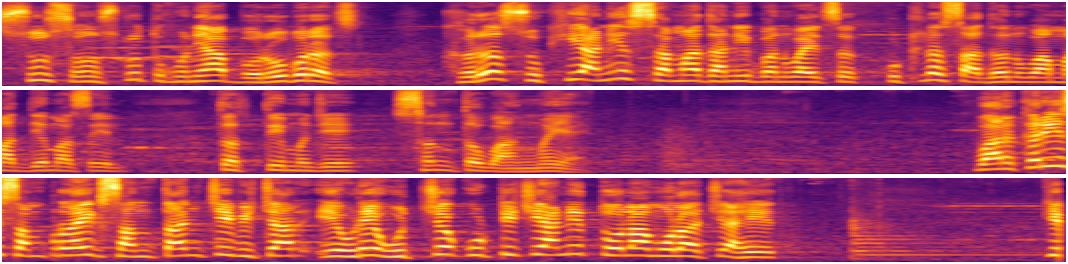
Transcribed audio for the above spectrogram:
सुसंस्कृत होण्याबरोबरच खरं सुखी आणि समाधानी बनवायचं कुठलं साधन वा माध्यम असेल तर ते म्हणजे संत वाङ्मय आहे. वारकरी सांप्रदायिक संतांचे विचार एवढे उच्च कोटीचे आणि तोलामोलाचे आहेत की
